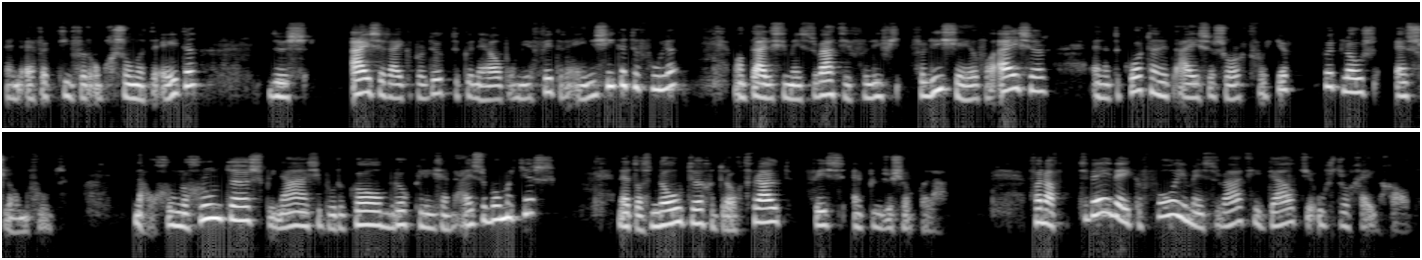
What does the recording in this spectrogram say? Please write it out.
en effectiever om gezonder te eten. Dus ijzerrijke producten kunnen helpen om je fitter en energieker te voelen. Want tijdens die menstruatie verlies, je heel veel ijzer. En een tekort aan het ijzer zorgt voor dat je futloos en sloom voelt. Nou, groene groenten, spinazie, boerenkool, broccoli zijn ijzerbommetjes. Net als noten, gedroogd fruit, vis en pure chocola. Vanaf twee weken voor je menstruatie daalt je oestrogeengehalte.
